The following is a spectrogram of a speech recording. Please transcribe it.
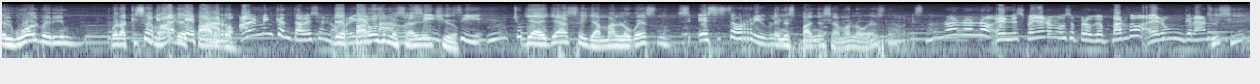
el Wolverine, bueno, aquí se llama Ah, Guepardo. A mí me encantaba ese nombre. Guepardo se me hacía bien sí, chido. Sí, mucho Y a ella se llama Lobesno. Sí, ese está horrible. En España se llama Lobesno. No, es- no, no, no, en España no me gusta, pero Guepardo era un gran. Sí, sí, Era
